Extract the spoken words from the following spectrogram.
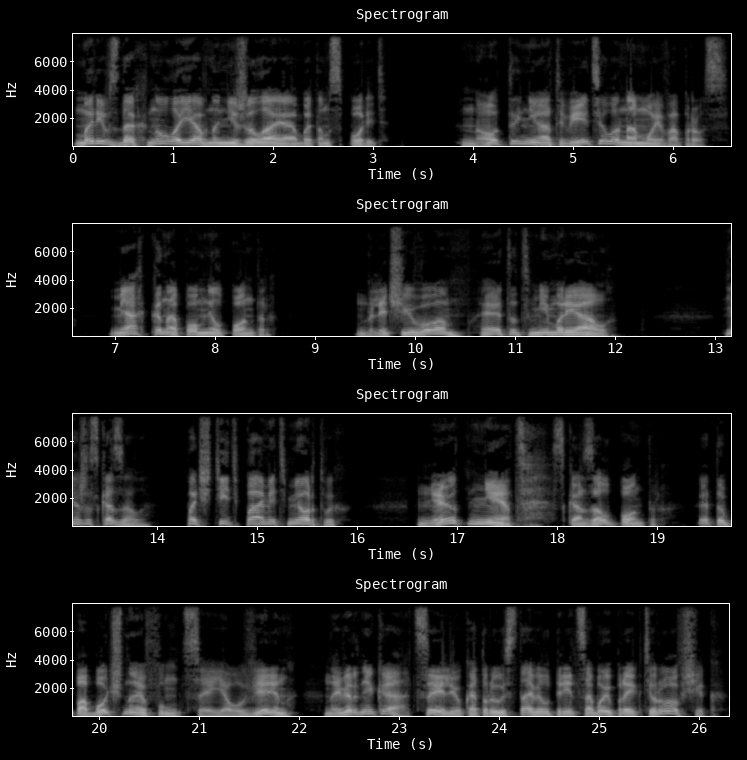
Мэри вздохнула, явно не желая об этом спорить. «Но ты не ответила на мой вопрос», — мягко напомнил Понтер. «Для чего этот мемориал?» «Я же сказала, почтить память мертвых». «Нет-нет», — сказал Понтер. «Это побочная функция, я уверен. Наверняка целью, которую ставил перед собой проектировщик...»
